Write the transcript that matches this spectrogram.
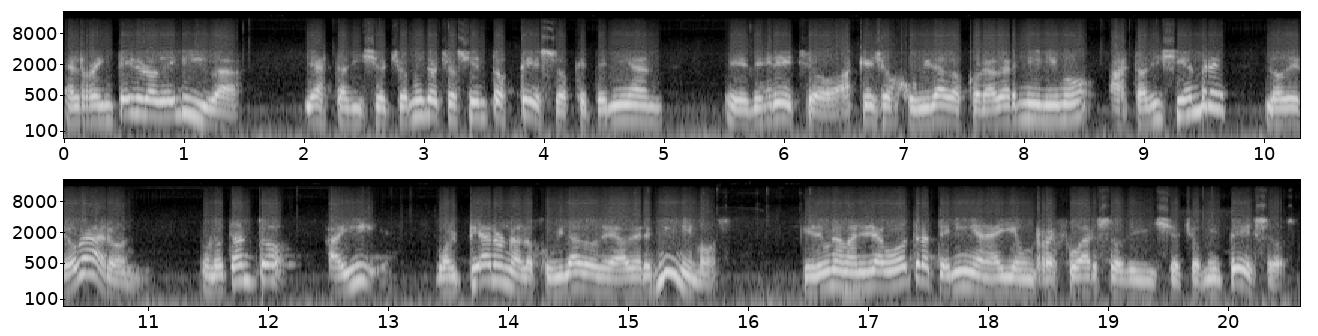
el reintegro del IVA de hasta 18.800 pesos que tenían eh, derecho aquellos jubilados con haber mínimo hasta diciembre, lo derogaron. Por lo tanto, ahí golpearon a los jubilados de haberes mínimos, que de una manera u otra tenían ahí un refuerzo de 18 mil pesos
